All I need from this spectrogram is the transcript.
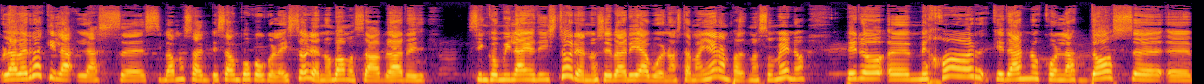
la verdad que la, las, eh, si vamos a empezar un poco con la historia, no vamos a hablar de 5.000 años de historia, nos llevaría, bueno, hasta mañana más o menos, pero eh, mejor quedarnos con las dos eh, eh,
